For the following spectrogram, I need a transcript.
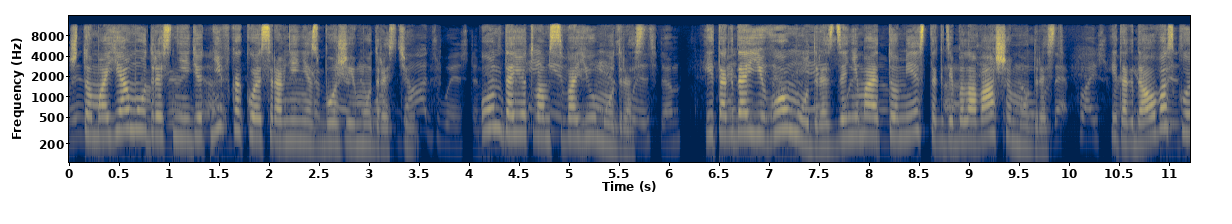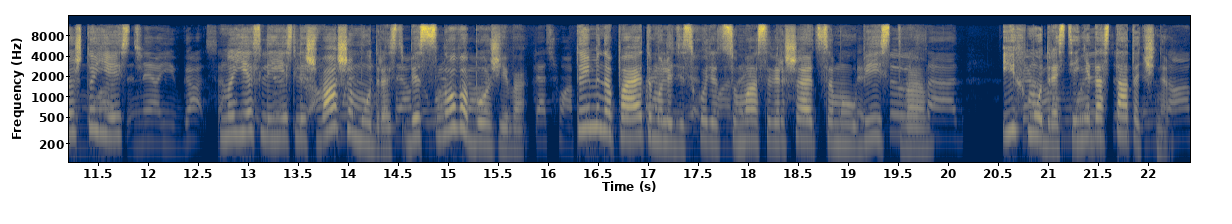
что моя мудрость не идет ни в какое сравнение с Божьей мудростью. Он дает вам свою мудрость. И тогда его мудрость занимает то место, где была ваша мудрость. И тогда у вас кое-что есть. Но если есть лишь ваша мудрость, без Слова Божьего, то именно поэтому люди сходят с ума, совершают самоубийство, их мудрости недостаточно.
